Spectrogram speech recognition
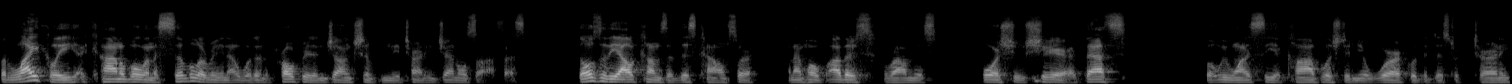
but likely accountable in a civil arena with an appropriate injunction from the Attorney General's office. Those are the outcomes that this councilor and I hope others around this horseshoe share. That's what we want to see accomplished in your work with the district attorney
